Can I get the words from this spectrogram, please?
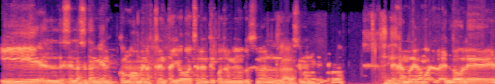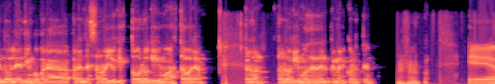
y el desenlace también, con más o menos 38, 34 minutos, si mal, si mal no recuerdo. Dejando, digamos, el, doble, el doble de tiempo para, el desarrollo, que es todo lo que vimos hasta ahora. Perdón, todo lo que vimos desde el primer corte. Eh,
